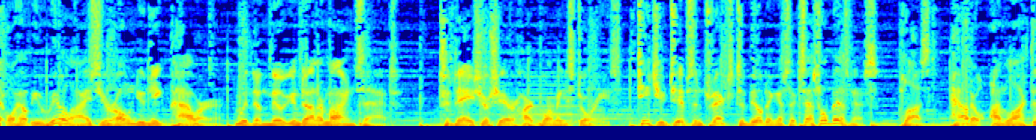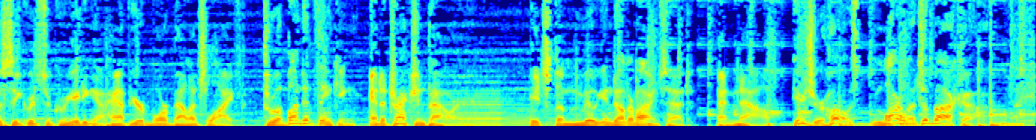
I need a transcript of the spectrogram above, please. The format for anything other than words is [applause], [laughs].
that will help you realize your own unique power with the Million Dollar Mindset. Today, she'll share heartwarming stories, teach you tips and tricks to building a successful business, plus how to unlock the secrets to creating a happier, more balanced life through abundant thinking and attraction power. It's the Million Dollar Mindset. And now, here's your host, Marla Tabaka.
